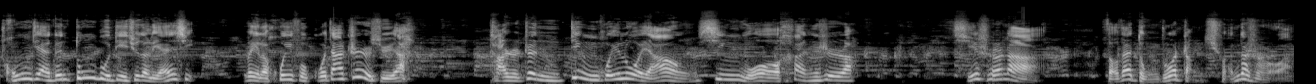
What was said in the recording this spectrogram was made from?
重建跟东部地区的联系。为了恢复国家秩序呀，他日朕定回洛阳，兴我汉室啊。其实呢，早在董卓掌权的时候啊。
